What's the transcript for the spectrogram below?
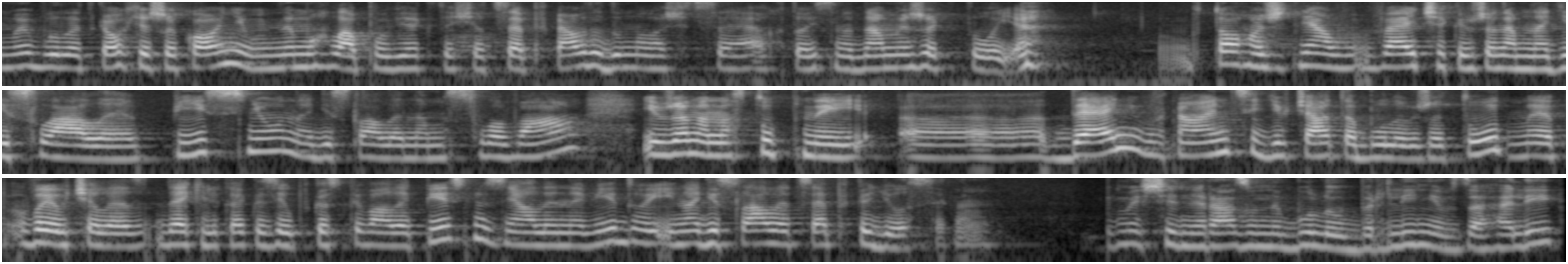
Ми були трохи шоковані, не могла повірити, що це правда. Думала, що це хтось над нами жартує. В того ж дня ввечері вже нам надіслали пісню, надіслали нам слова. І вже на наступний е, день, вранці, дівчата були вже тут. Ми вивчили декілька разів, проспівали пісню, зняли на відео і надіслали це продюсерам. Ми ще ні разу не були в Берліні взагалі.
